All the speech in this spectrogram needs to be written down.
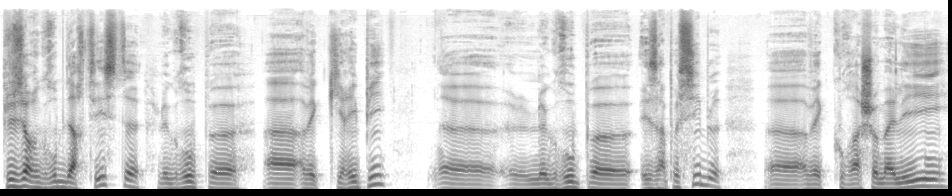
plusieurs groupes d'artistes. Le groupe avec Kiripi, le groupe Les Impossibles avec Koura Chomali,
